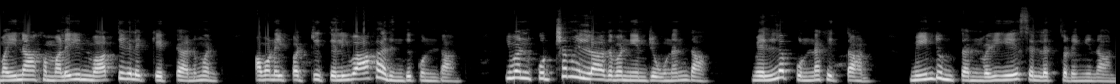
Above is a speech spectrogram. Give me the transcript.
மைனாக மலையின் வார்த்தைகளை கேட்ட அனுமன் அவனை பற்றி தெளிவாக அறிந்து கொண்டான். இவன் குற்றமில்லாதவன் என்று உணர்ந்தான். மெல்ல புன்னகைத்தான். மீண்டும் தன் வழியே செல்லத் தொடங்கினான்.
